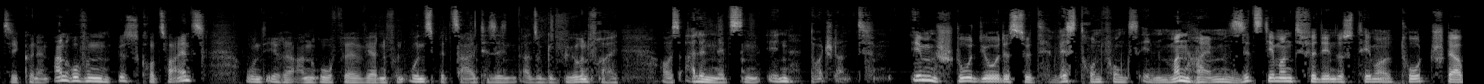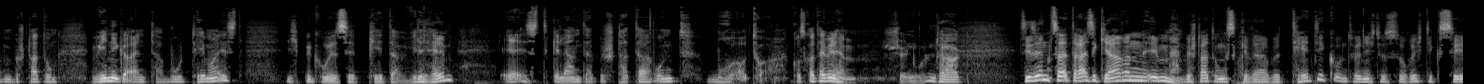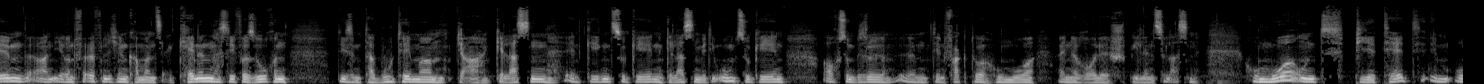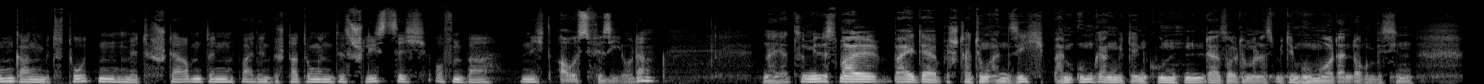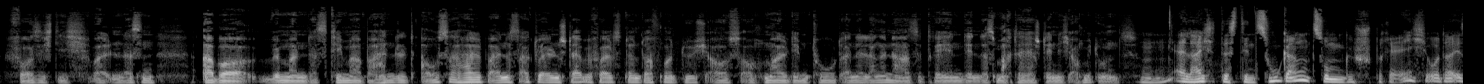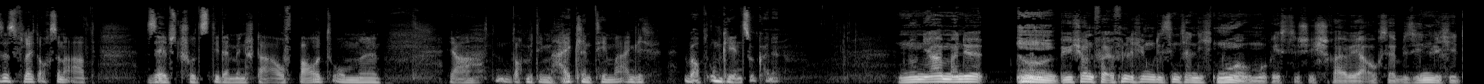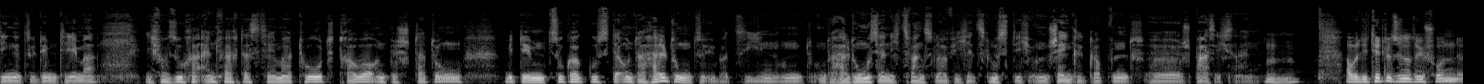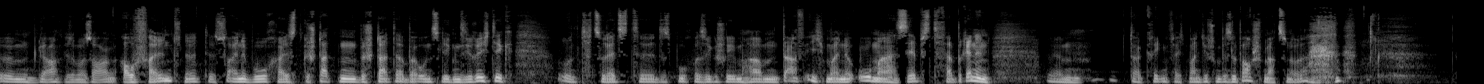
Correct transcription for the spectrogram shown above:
Sie können anrufen bis kurz vor eins und Ihre Anrufe werden von uns bezahlt. Sie sind also gebührenfrei aus allen Netzen in Deutschland. Im Studio des Südwestrundfunks in Mannheim sitzt jemand, für den das Thema Tod, Sterben, Bestattung weniger ein Tabuthema ist. Ich begrüße Peter Wilhelm. Er ist gelernter Bestatter und Buchautor. Grüß Gott, Herr Wilhelm. Schönen guten Tag. Sie sind seit 30 Jahren im Bestattungsgewerbe tätig und wenn ich das so richtig sehe, an Ihren Veröffentlichungen kann man es erkennen. Sie versuchen, diesem Tabuthema ja, gelassen entgegenzugehen, gelassen mit ihm umzugehen, auch so ein bisschen ähm, den Faktor Humor eine Rolle spielen zu lassen. Humor und Pietät im Umgang mit Toten, mit Sterbenden bei den Bestattungen, das schließt sich offenbar nicht aus für Sie, oder? Naja, zumindest mal bei der Bestattung an sich, beim Umgang mit den Kunden, da sollte man das mit dem Humor dann doch ein bisschen vorsichtig walten lassen. Aber wenn man das Thema behandelt außerhalb eines aktuellen Sterbefalls, dann darf man durchaus auch mal dem Tod eine lange Nase drehen, denn das macht er ja ständig auch mit uns. Mhm. Erleichtert es den Zugang zum Gespräch oder ist es vielleicht auch so eine Art Selbstschutz, die der Mensch da aufbaut, um äh, ja, doch mit dem heiklen Thema eigentlich überhaupt umgehen zu können? Nun ja, meine Bücher und Veröffentlichungen, die sind ja nicht nur humoristisch. Ich schreibe ja auch sehr besinnliche Dinge zu dem Thema. Ich versuche einfach das Thema Tod, Trauer und Bestattung mit dem Zuckerguss der Unterhaltung zu überziehen. Und Unterhaltung muss ja nicht zwangsläufig jetzt lustig und schenkelklopfend äh, spaßig sein. Mhm. Aber die Titel sind natürlich schon, ähm, ja, wie soll man sagen, auffallend. Ne? Das eine Buch heißt Gestatten, Bestatter, bei uns liegen Sie richtig. Und zuletzt äh, das Buch, was Sie geschrieben haben, Darf ich meine Oma selbst verbrennen? Ähm, da kriegen vielleicht manche schon ein bisschen Bauchschmerzen, oder?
